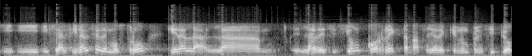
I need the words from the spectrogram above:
y, y, se, al final se demostró que era la, la, la decisión correcta, más allá de que en un principio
